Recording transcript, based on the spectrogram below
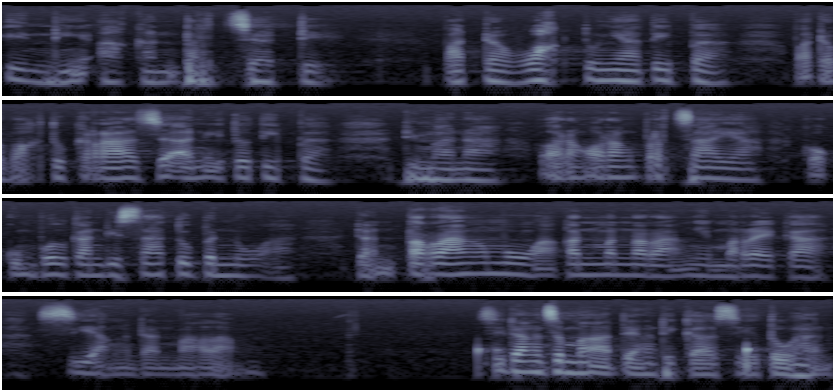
ini akan terjadi pada waktunya tiba pada waktu kerajaan itu tiba, di mana orang-orang percaya kau kumpulkan di satu benua dan terangmu akan menerangi mereka siang dan malam. Sidang jemaat yang dikasih Tuhan.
